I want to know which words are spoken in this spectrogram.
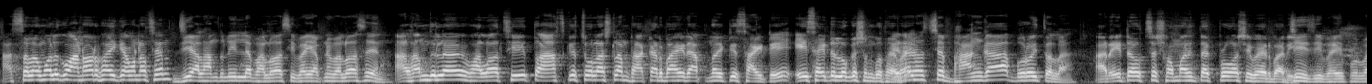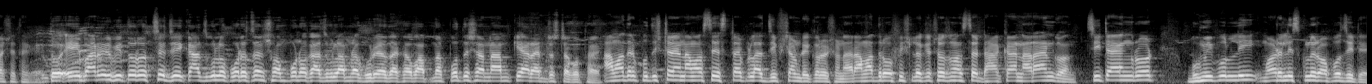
আসসালামু আলাইকুম আনোয়ার ভাই কেমন আছেন? জি আলহামদুলিল্লাহ ভালো আছি। ভাই আপনি ভালো আছেন? আলহামদুলিল্লাহ ভালো আছি। তো আজকে চলে আসলাম ঢাকার বাইরে আপনার একটি সাইটে এই সাইটের লোকেশন কোথায় এটা হচ্ছে ভাঙ্গা বড়ইতলা আর এটা হচ্ছে সম্মানিত এক প্রবাসী ভাইয়ের বাড়ি। জি জি ভাই প্রবাসে থাকে। তো এই বাড়ির ভিতর হচ্ছে যে কাজগুলো করেছেন সম্পূর্ণ কাজগুলো আমরা ঘুরে দেখাবো। আপনার প্রতিষ্ঠান নাম কি আর অ্যাড্রেসটা কোথায়? আমাদের প্রতিষ্ঠানের নাম আছে স্টার প্লাস জিপসাম ডেকোরেশন আর আমাদের অফিস লোকেশন হচ্ছে ঢাকা নারায়ণগঞ্জ চিটাং রোড ভূমিপল্লী মডেল স্কুলের অপোজিটে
